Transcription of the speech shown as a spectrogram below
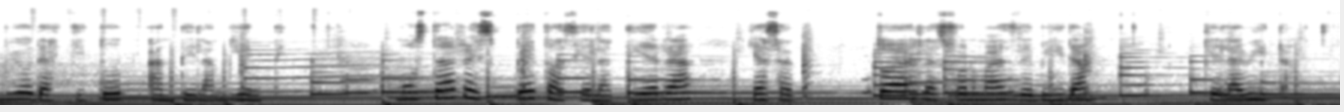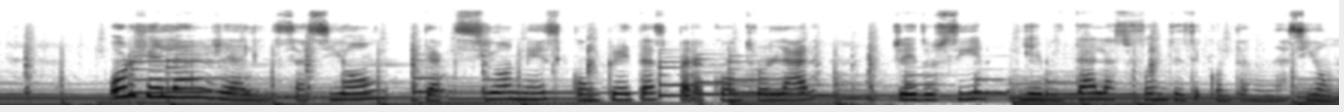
cambio de actitud ante el ambiente, mostrar respeto hacia la tierra y hacia todas las formas de vida que la habitan. Urge la realización de acciones concretas para controlar, reducir y evitar las fuentes de contaminación.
